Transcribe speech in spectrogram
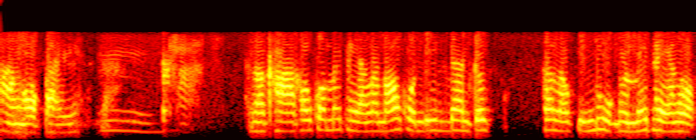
ห่างออกไปอืมค่ะ ราคาเขาก็ไม่แพงแล้วเนาะคนที่ด้านก็ถ้าเรากินถูกมันไม่แพงหรอก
